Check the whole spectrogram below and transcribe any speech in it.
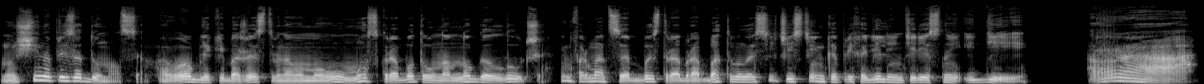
Мужчина призадумался. В облике божественного Муу мозг работал намного лучше. Информация быстро обрабатывалась, и частенько приходили интересные идеи. «Ра!»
